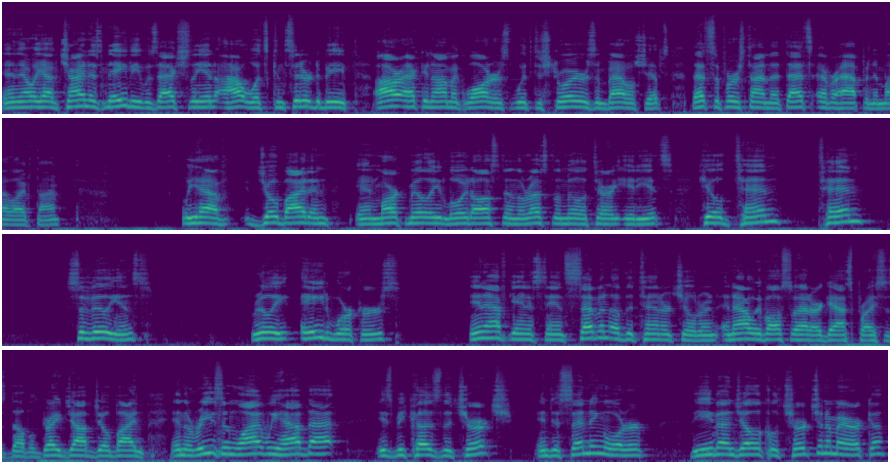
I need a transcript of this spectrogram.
And now we have China's Navy was actually in our, what's considered to be our economic waters with destroyers and battleships. That's the first time that that's ever happened in my lifetime. We have Joe Biden and Mark Milley, Lloyd Austin, and the rest of the military idiots killed 10, 10 civilians, really aid workers in Afghanistan. Seven of the 10 are children. And now we've also had our gas prices doubled. Great job, Joe Biden. And the reason why we have that is because the church, in descending order, the evangelical church in America,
